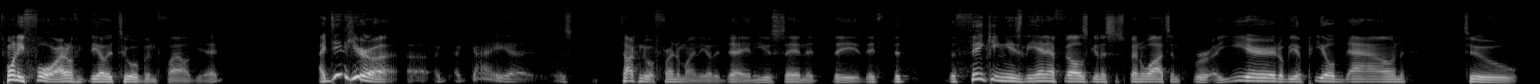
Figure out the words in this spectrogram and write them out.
24. I don't think the other two have been filed yet. I did hear a, a, a guy uh, was talking to a friend of mine the other day, and he was saying that the the the, the thinking is the NFL is going to suspend Watson for a year. It'll be appealed down to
